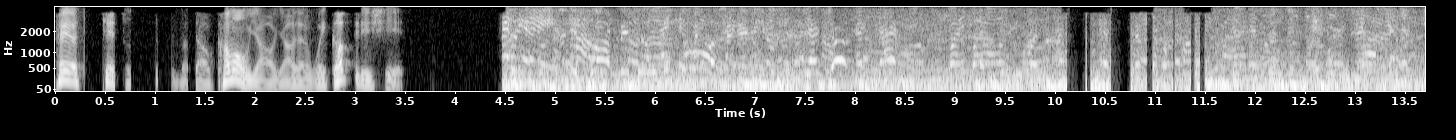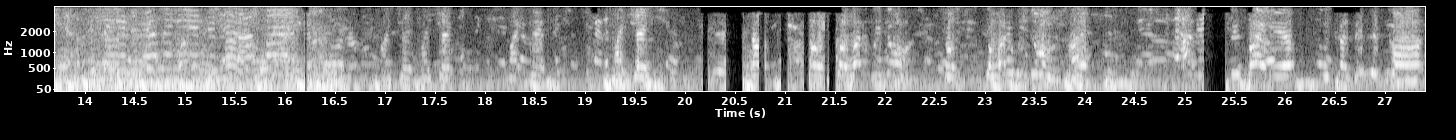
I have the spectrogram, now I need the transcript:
Pay attention. Y'all, come on, y'all. Y'all got to wake up to this shit. It's called. Exactly. But, but you were check, check, check. So, so, so what are we doing? So, so what are we doing, right? I did this right here because this is called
